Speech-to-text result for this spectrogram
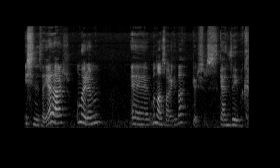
işinize yarar. Umarım e, bundan sonraki de görüşürüz. Kendinize iyi bakın.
